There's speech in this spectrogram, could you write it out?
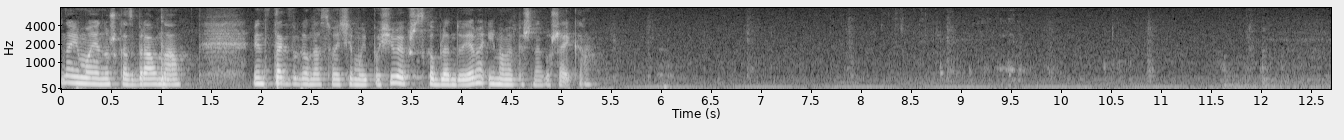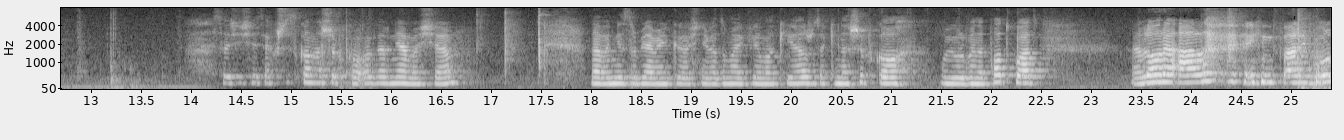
No i moja nóżka z brauna. Więc tak wygląda, słuchajcie, mój posiłek. Wszystko blendujemy i mamy pysznego szejka. Słuchajcie, dzisiaj tak wszystko na szybko ogarniamy się. Nawet nie zrobiłam jakiegoś nie wiadomo jakiego makijażu, taki na szybko mój ulubiony podkład. L'Oreal Infallible.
